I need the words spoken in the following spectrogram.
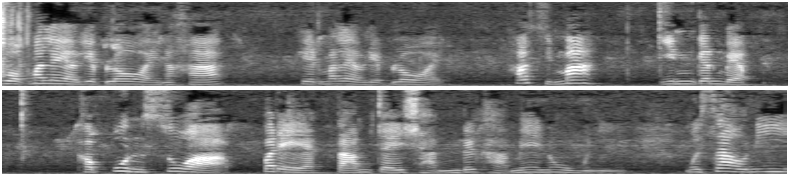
ลวกมาแล้วเรียบร้อยนะคะเฮ็ดมาแล้วเรียบร้อย เฮาสิมากินกันแบบข้าวปุ้นสั่วปลาแดกตามใจฉันเด้วยค่ะเมนูมื้อนี้มื้อเช้านี่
